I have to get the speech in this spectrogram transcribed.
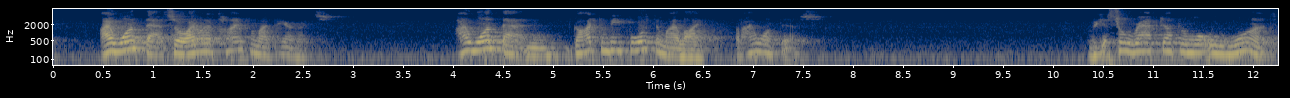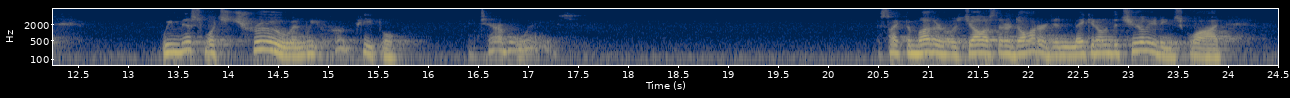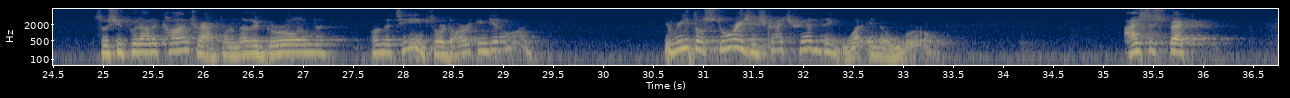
I want that, so I don't have time for my parents. I want that, and God can be fourth in my life, but I want this. We get so wrapped up in what we want, we miss what's true, and we hurt people in terrible ways. It's like the mother who was jealous that her daughter didn't make it on the cheerleading squad. So she put out a contract on another girl on the, on the team so her daughter can get on. You read those stories, you scratch your head and think, what in the world? I suspect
